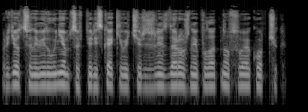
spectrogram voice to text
придется на виду у немцев перескакивать через железнодорожное полотно в свой окопчик.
